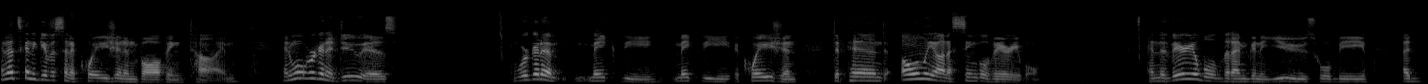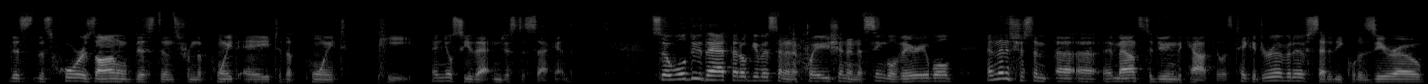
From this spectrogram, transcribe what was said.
and that's going to give us an equation involving time. And what we're going to do is we're going to make the make the equation depend only on a single variable. And the variable that I'm going to use will be a, this this horizontal distance from the point A to the point P. And you'll see that in just a second. So we'll do that. That'll give us an equation and a single variable. And then it's just um, uh, uh, amounts to doing the calculus. Take a derivative, set it equal to 0.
